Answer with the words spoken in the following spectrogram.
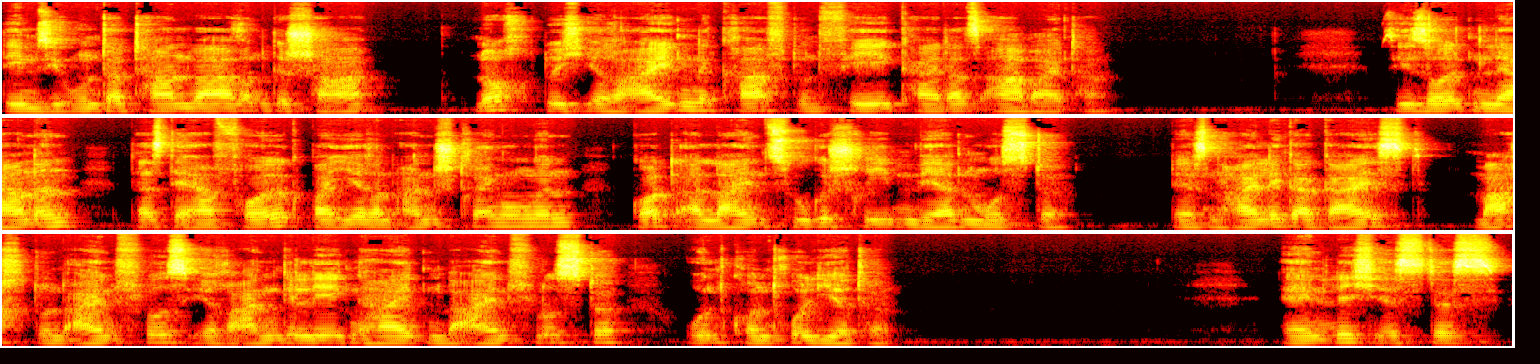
dem sie untertan waren, geschah, noch durch ihre eigene Kraft und Fähigkeit als Arbeiter. Sie sollten lernen, dass der Erfolg bei ihren Anstrengungen Gott allein zugeschrieben werden musste, dessen Heiliger Geist Macht und Einfluss ihre Angelegenheiten beeinflusste und kontrollierte. Ähnlich ist es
